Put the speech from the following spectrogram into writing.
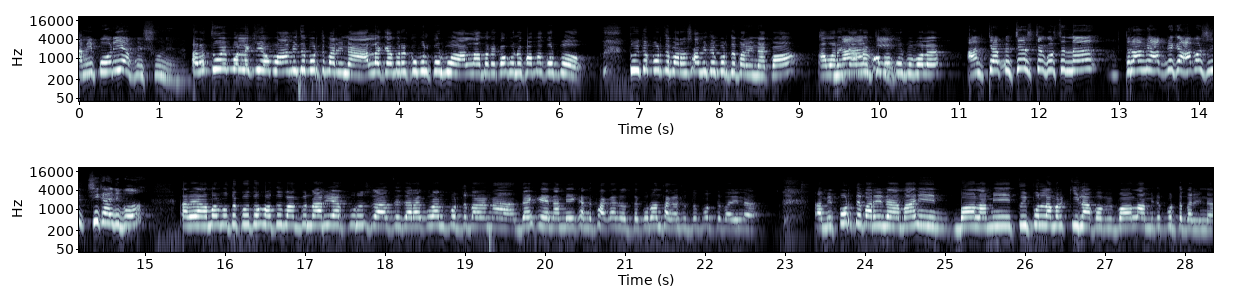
আমি পড়ি আপনি শুনেন। আরে তুই বললে কি হব? আমি তো পড়তে পারি না। আল্লাহকে আমারে কবুল করব আল্লাহ আমারে কখনো ক্ষমা করব। তুই তো পড়তে পারো আমি তো পড়তে পারি না ক? আমারে কি আল্লাহ ক্ষমা করব বলে? আন্টি আপনি চেষ্টা করছেন না তাহলে আমি আপনাকে আবার শিখাই দিব। আরে আমার মতো কত হতভাগ্য নারী আর পুরুষরা আছে যারা কোরআন পড়তে পারে না। দেখেন আমি এখানে থাকা সত্ত্বেও কোরআন থাকা সত্ত্বেও পড়তে পারি না। আমি পড়তে পারি না মাহিন বল আমি তুই পড়লে আমার কি লাভ হবে? বল আমি তো পড়তে পারি না।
